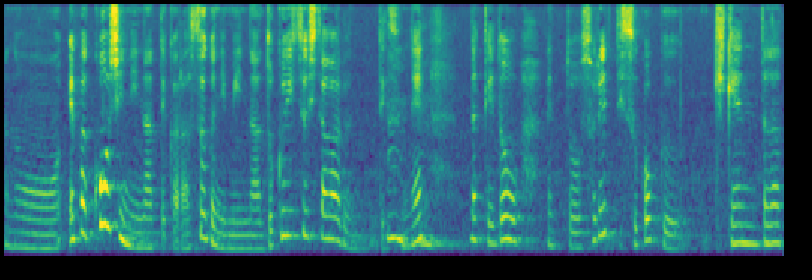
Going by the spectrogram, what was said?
あのやっぱり講師になってからすぐにみんな独立したがるんですね。うんうん。だけど、えっと、それってすごく危険だっ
